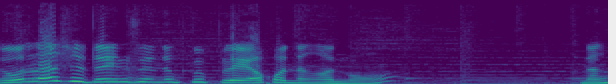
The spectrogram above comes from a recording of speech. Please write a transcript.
Nawala siya dahil sa nagpe-play ako ng ano? Ng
